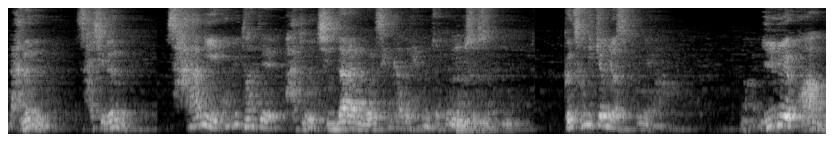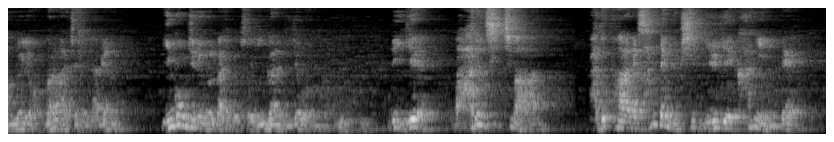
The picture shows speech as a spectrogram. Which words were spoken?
나는 사실은 사람이 컴퓨터한테 바둑을 진다라는 걸 생각을 해본 적은 음. 없었어. 그건 선입견이었을 뿐이야. 어, 인류의 과학 문명이 얼마나 발전했냐면 인공지능을 가지고서 인간을 이겨버린 거야. 음. 근데 이게 말은 쉽지만 바둑판에 361개의 칸이 있는데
